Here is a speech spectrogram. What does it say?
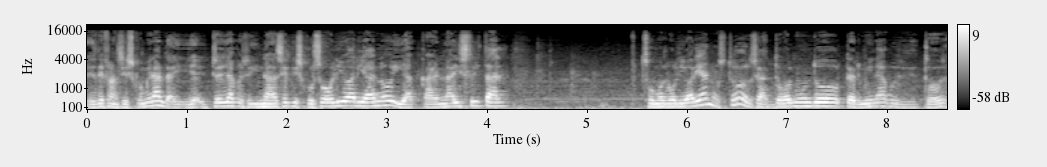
es de Francisco Miranda. Y, entonces ya, pues, y nace el discurso bolivariano y acá en la distrital somos bolivarianos todos, o sea, todo el mundo termina, pues, todos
